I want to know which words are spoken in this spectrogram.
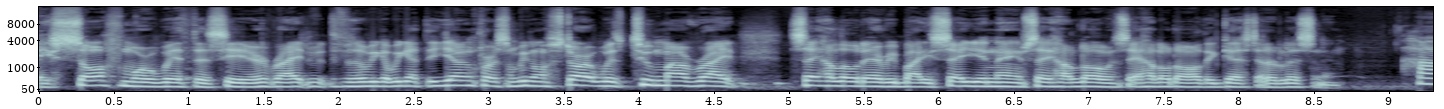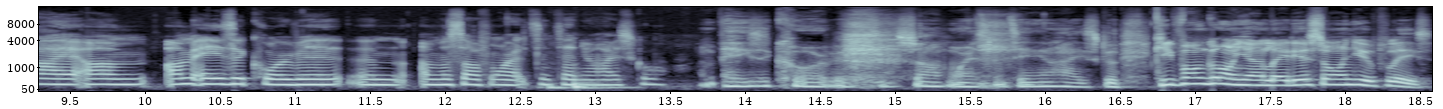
a sophomore with us here, right? So we got we got the young person. We're gonna start with to my right. Say hello to everybody. Say your name. Say hello, and say hello to all the guests that are listening. Hi, um, I'm Aza Corbett, and I'm a sophomore at Centennial High School. I'm Aza Corbett, sophomore at Centennial High School. Keep on going, young lady. It's on you, please.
